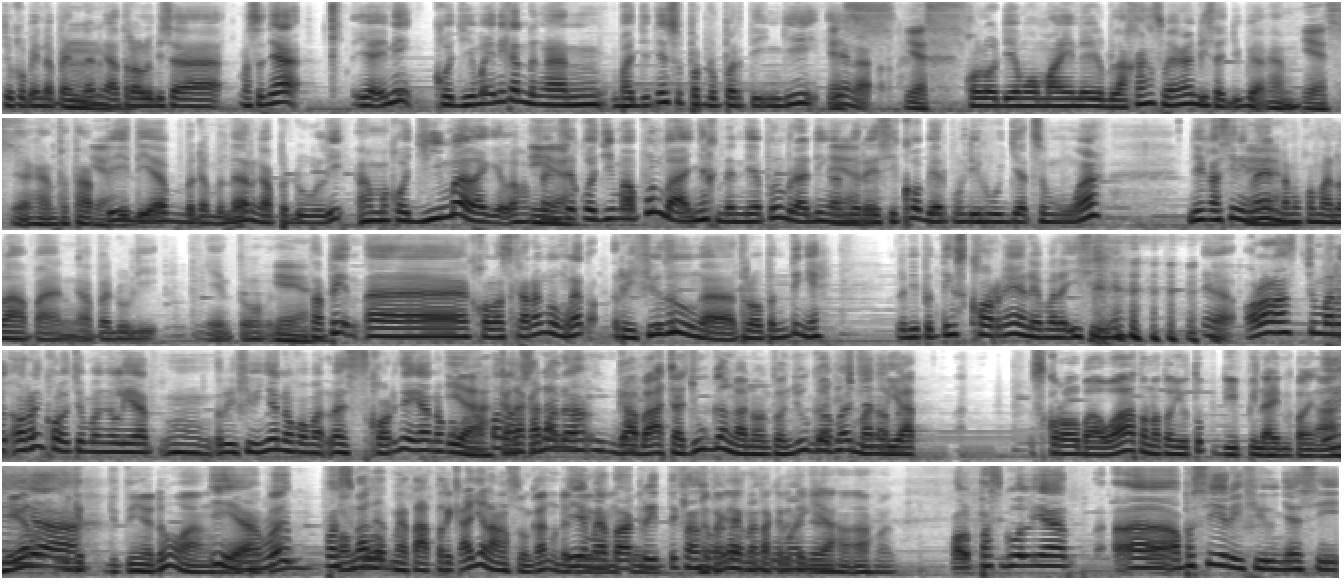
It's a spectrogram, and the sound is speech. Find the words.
cukup independen, Hmm. nggak terlalu bisa, maksudnya ya ini Kojima ini kan dengan budgetnya super duper tinggi, ya Yes. nggak? Yes. Kalau dia mau main dari belakang sebenarnya kan bisa juga kan, Yes. ya kan? Tetapi dia benar-benar nggak peduli sama Kojima lagi loh, Iya. fansnya Kojima pun banyak dan dia pun berani ngambil Iya. resiko biarpun dihujat semua, dia kasih nilai Iya. 6,8 nggak peduli gitu. Iya. Tapi eh, kalau sekarang gue ngeliat review tuh nggak terlalu penting ya. Lebih penting skornya daripada isinya. ya, orang langsung cuma orang kalau cuma ngelihat hmm, reviewnya 0, lah, skornya ya 0,8 Iya, langsung kadang-kadang nggak baca juga, nggak nonton juga, dia cuma lihat scroll bawah atau nonton YouTube dipindahin paling akhir, Iya. dikit gitunya doang. Iya, gitu kan. pas Kalau nggak lihat Metacritic aja langsung kan udah Iya. Metacritic langsung Meta- ada eh, rangkumannya. ya. ha, ha. Kalau pas gue lihat eh, apa sih reviewnya si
